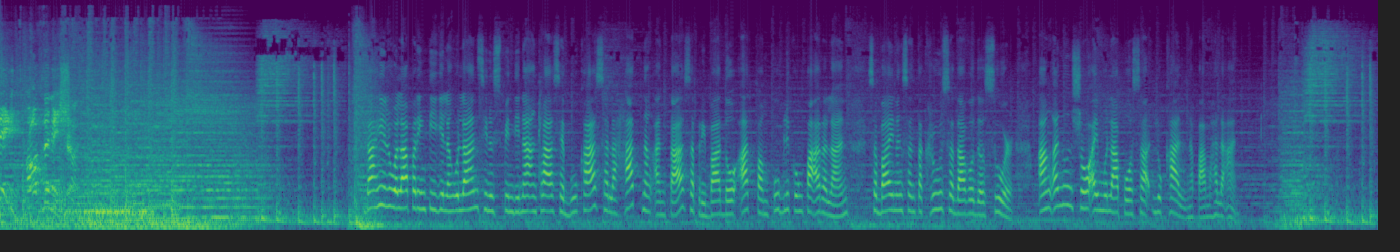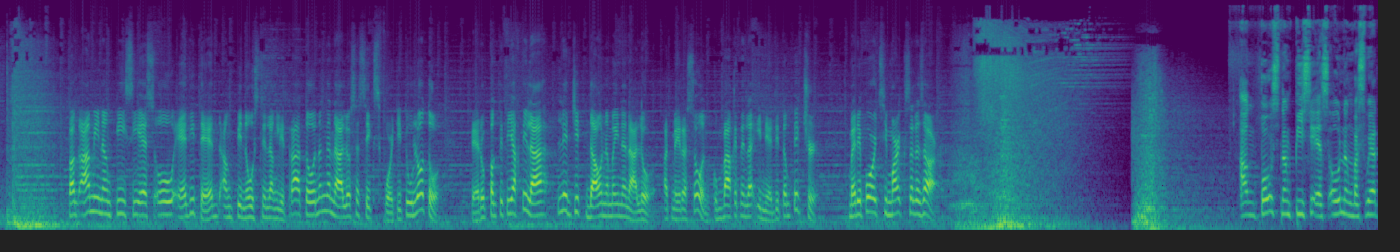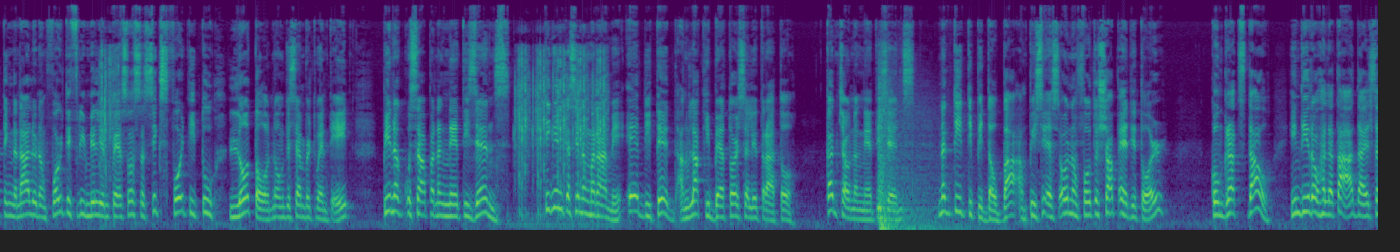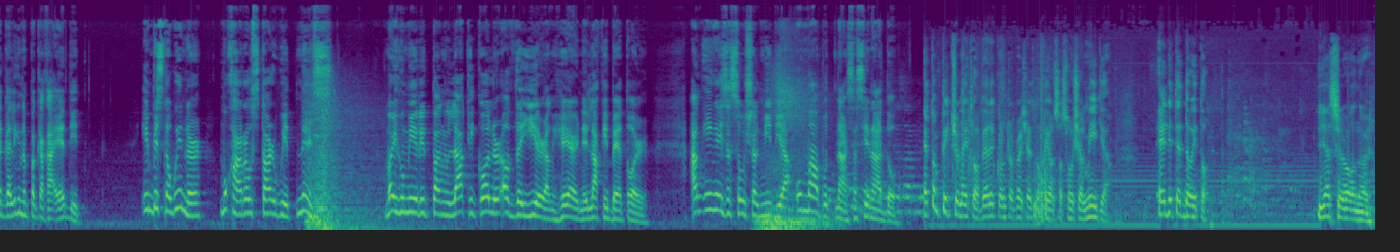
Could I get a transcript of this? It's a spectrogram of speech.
State of the Nation. Dahil wala pa ring tigil ang ulan, sinuspindi na ang klase bukas sa lahat ng anta sa pribado at pampublikong paaralan sa bayan ng Santa Cruz sa Davao del Sur. Ang anunsyo ay mula po sa lokal na pamahalaan. Pag-amin ng PCSO edited ang pinost nilang litrato ng nanalo sa 642 Lotto. Pero pagtitiyak nila, legit daw na may nanalo at may rason kung bakit nila inedit ang picture. May report si Mark Salazar. Ang post ng PCSO ng maswerteng nanalo ng 43 million pesos sa 642 Lotto noong December 28, pinag-usapan ng netizens. Tingin kasi ng marami, edited ang lucky better sa litrato. Kantsaw ng netizens, nagtitipid daw ba ang PCSO ng Photoshop editor? Congrats daw, hindi raw halata dahil sa galing ng pagkaka-edit. Imbis na winner, mukha raw star witness. May humirit pang Lucky Color of the Year ang hair ni Lucky Betor. Ang ingay sa social media umabot na sa Senado. Itong picture na ito, very controversial ito ngayon sa social media. Edited daw ito. Yes, Your Honor.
